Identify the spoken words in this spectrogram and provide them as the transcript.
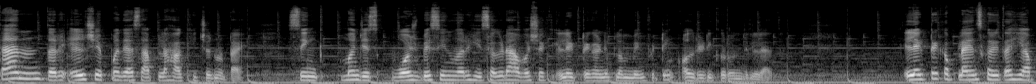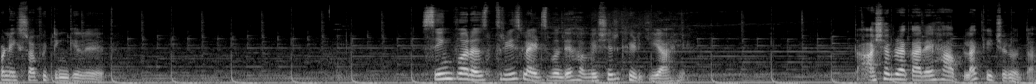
त्यानंतर एल शेपमध्ये असा आपला हा किचन ओटा आहे. सिंक म्हणजेच वॉश बेसिनवर ही सगळ्या आवश्यक इलेक्ट्रिक आणि प्लंबिंग फिटिंग ऑलरेडी करून दिलेल्या आहेत. इलेक्ट्रिक अप्लायन्सकरिता ही आपण एक्स्ट्रा फिटिंग केलेले आहेत. सिंकवरच थ्री स्लाइड्समध्ये हवेशीर खिडकी आहे. तर अशा प्रकारे हा आपला किचन होता.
